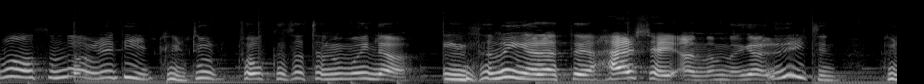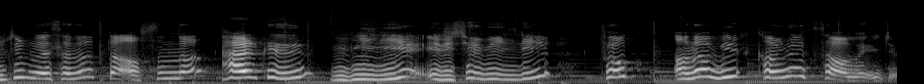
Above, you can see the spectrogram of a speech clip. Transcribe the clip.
Ama aslında öyle değil. Kültür çok kısa tanımıyla insanın yarattığı her şey anlamına geldiği için kültür ve sanat da aslında herkesin bilgiye erişebildiği çok ana bir kaynak sağlayıcı.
